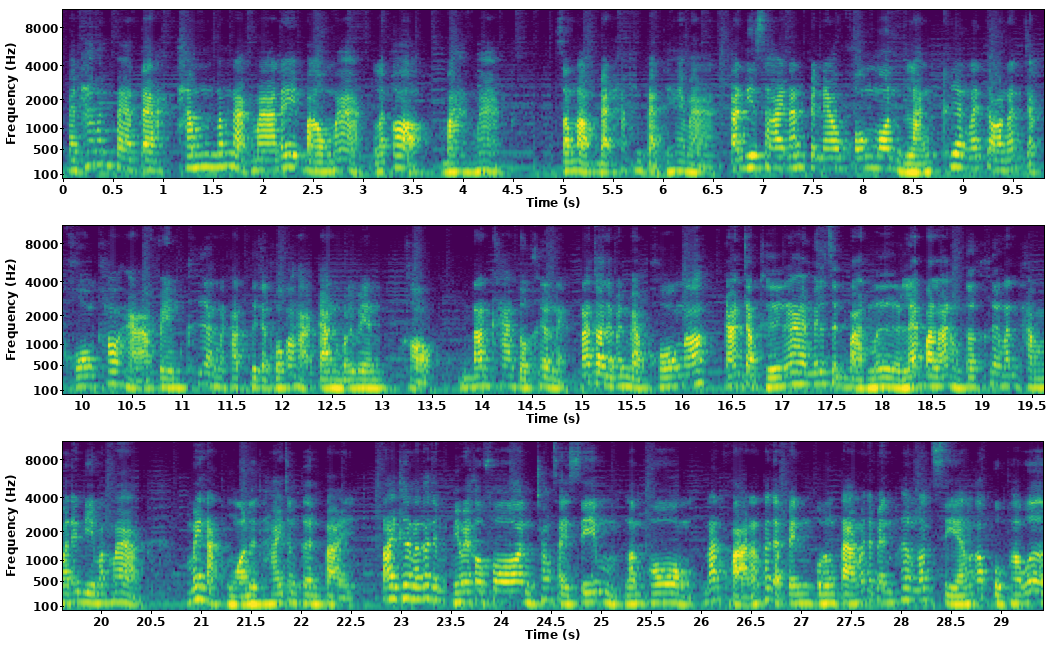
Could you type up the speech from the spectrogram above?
แบต5,800แต่ทำน้ำหนักมาได้เบามาก แล้วก็บางมาก สำหรับแบต5008 ที่ให้มา การดีไซน์นั้นเป็นแนวโค้งมนหลังเครื่องและจอนั้นจะโค้งเข้าหาเฟรมเครื่องนะครับ คือจะโค้งเข้าหากันบริเวณขอบด้านข้างตัวเครื่องเนี่ย หน้าจอจะเป็นแบบโค้งเนาะ การจับถือง่ายไม่รู้สึกบาดมือ และบาลานซ์ของตัวเครื่องนั้นทำมาได้ดีมากๆ ไม่หนักหัวหรือท้ายจนเกินไป ใต้เครื่องนั้นก็จะมีไมโครโฟน ช่องใส่ซิมลำโพง ด้านขวานั้นก็จะเป็นปุ่มต่างๆ ก็จะเป็นเพิ่มลดเสียงแล้วก็ปุ่ม power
